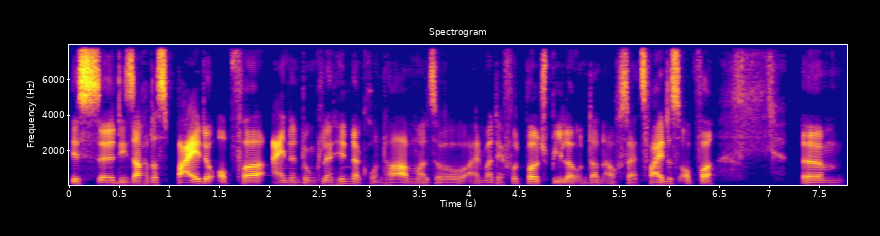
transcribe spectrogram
ist äh, die Sache, dass beide Opfer einen dunklen Hintergrund haben. Also einmal der Footballspieler und dann auch sein zweites Opfer. Ähm,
